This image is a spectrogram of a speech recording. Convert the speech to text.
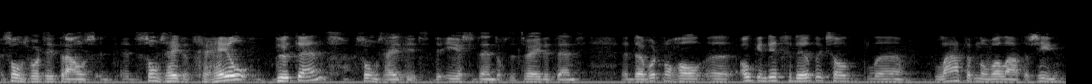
Soms wordt dit trouwens, soms heet het geheel de tent, soms heet dit de eerste tent of de tweede tent. Daar wordt nogal, uh, ook in dit gedeelte, ik zal het later nog wel laten zien,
